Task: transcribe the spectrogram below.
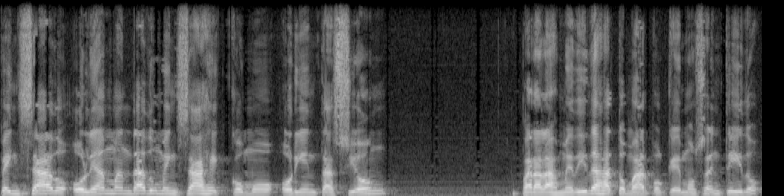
pensado o le han mandado un mensaje como orientación para las medidas a tomar? Porque hemos sentido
